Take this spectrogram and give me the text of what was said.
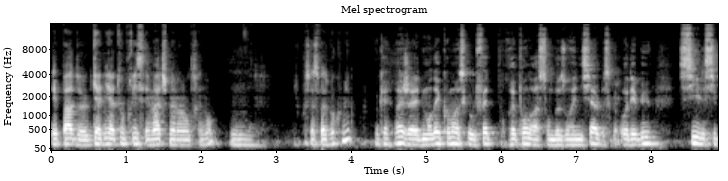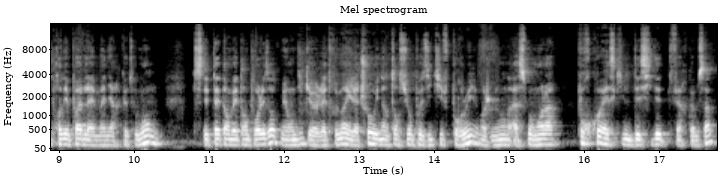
et pas de gagner à tout prix ses matchs, même à l'entraînement. Hmm. Du coup, ça se passe beaucoup mieux. Ok. Ouais, j'allais demander comment est-ce que vous faites pour répondre à son besoin initial, parce qu'au début, s'il s'y prenait pas de la même manière que tout le monde, c'était peut-être embêtant pour les autres, mais on dit que l'être humain, il a toujours une intention positive pour lui. Moi, je me demande à ce moment-là, pourquoi est-ce qu'il décidait de faire comme ça?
